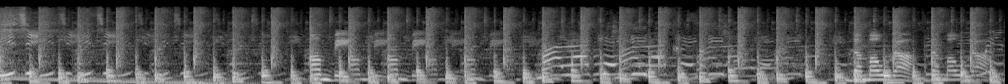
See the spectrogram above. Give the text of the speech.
Ichi, ichi, ichi, ichi. Ombe, ombe, ombe. Damaura, Damaura.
